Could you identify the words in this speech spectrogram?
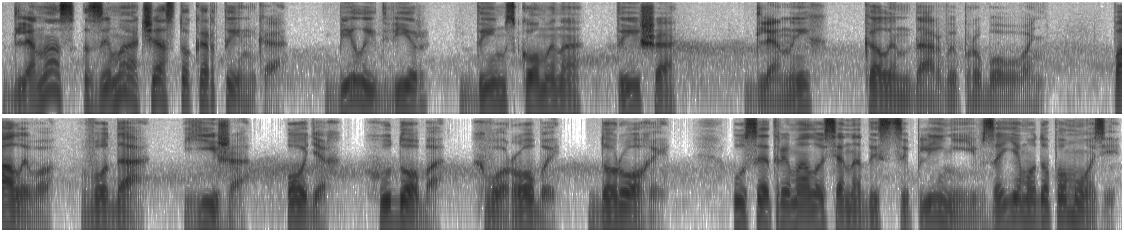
Для нас зима часто картинка: білий двір, дим з комина, тиша. Для них календар випробовувань. Паливо, вода, їжа, одяг, худоба, хвороби, дороги. Усе трималося на дисципліні і взаємодопомозі.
